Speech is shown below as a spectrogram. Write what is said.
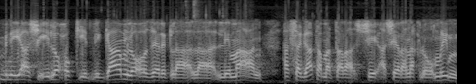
בנייה שהיא לא חוקית וגם לא עוזרת ל, ל, למען השגת המטרה אשר אנחנו אומרים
